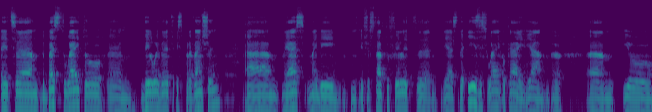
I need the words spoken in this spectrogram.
it's um, the best way to um, deal with it is prevention um, yes maybe if you start to feel it uh, yes the easiest way okay yeah uh, um, you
